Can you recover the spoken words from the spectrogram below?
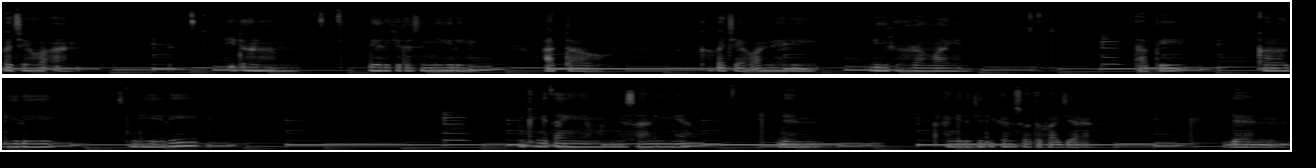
kekecewaan di dalam diri kita sendiri atau kekecewaan dari diri orang lain. Tapi kalau diri sendiri mungkin kita yang menyesalinya dan akan kita jadikan suatu pelajaran. Dan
